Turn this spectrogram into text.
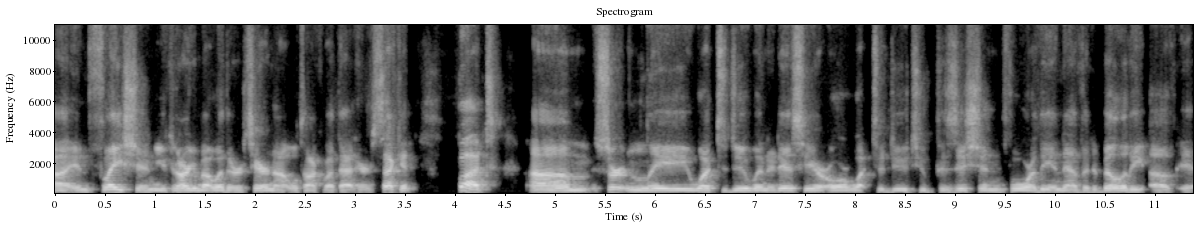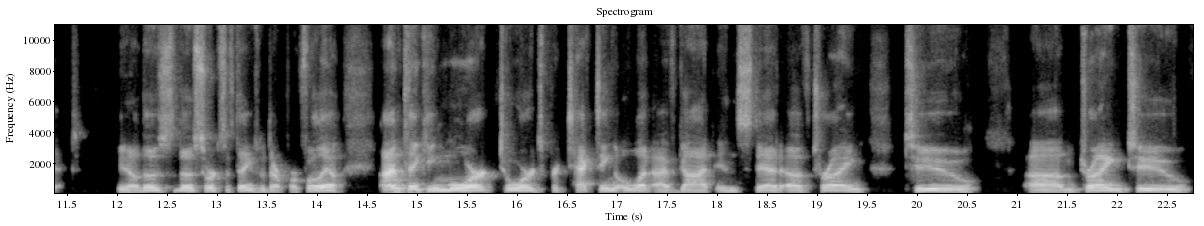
uh, inflation, you can argue about whether it's here or not. We'll talk about that here in a second but um, certainly what to do when it is here or what to do to position for the inevitability of it. You know those those sorts of things with our portfolio. I'm thinking more towards protecting what i've got instead of trying to um, trying to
